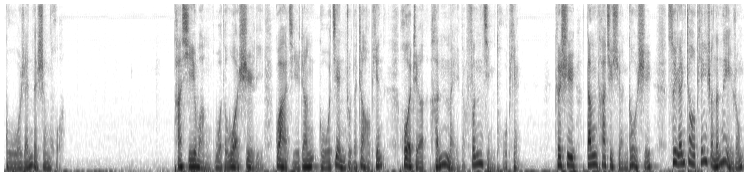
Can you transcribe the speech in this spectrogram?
古人的生活。他希望我的卧室里挂几张古建筑的照片，或者很美的风景图片。可是当他去选购时，虽然照片上的内容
